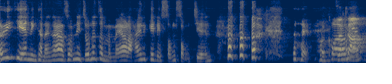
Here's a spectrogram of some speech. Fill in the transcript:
有一天，你可能跟他说：“你昨天怎么没有了？”他就给你耸耸肩。对，很夸张。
